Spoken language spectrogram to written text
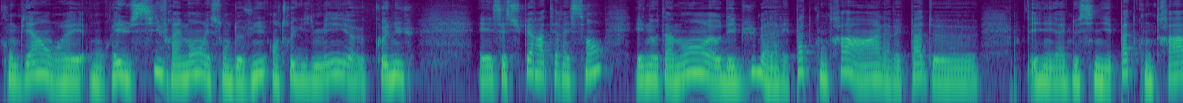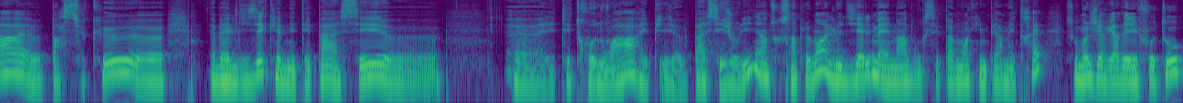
combien ont, ont réussi vraiment et sont devenues, entre guillemets, euh, connues. Et c'est super intéressant. Et notamment, au début, elle n'avait pas de contrat. Hein, elle avait pas de, et elle ne signait pas de contrat euh, parce que, euh, eh ben, elle disait qu'elle n'était pas assez euh, elle était trop noire et puis euh, pas assez jolie, hein, tout simplement. Elle le dit elle-même, hein, donc c'est pas moi qui me permettrais. Parce que moi j'ai regardé les photos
